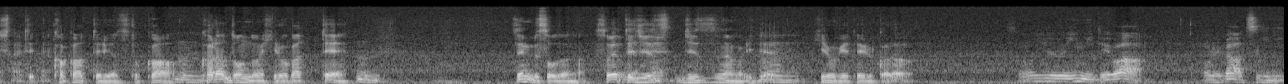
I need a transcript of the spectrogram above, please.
知ってはい。関わってるやつとかうん。からどんどん広がって、うん。全部そうだな。そうやってそうだね。数珠つながりでうん。広げてるから、そういう意味では俺が次に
